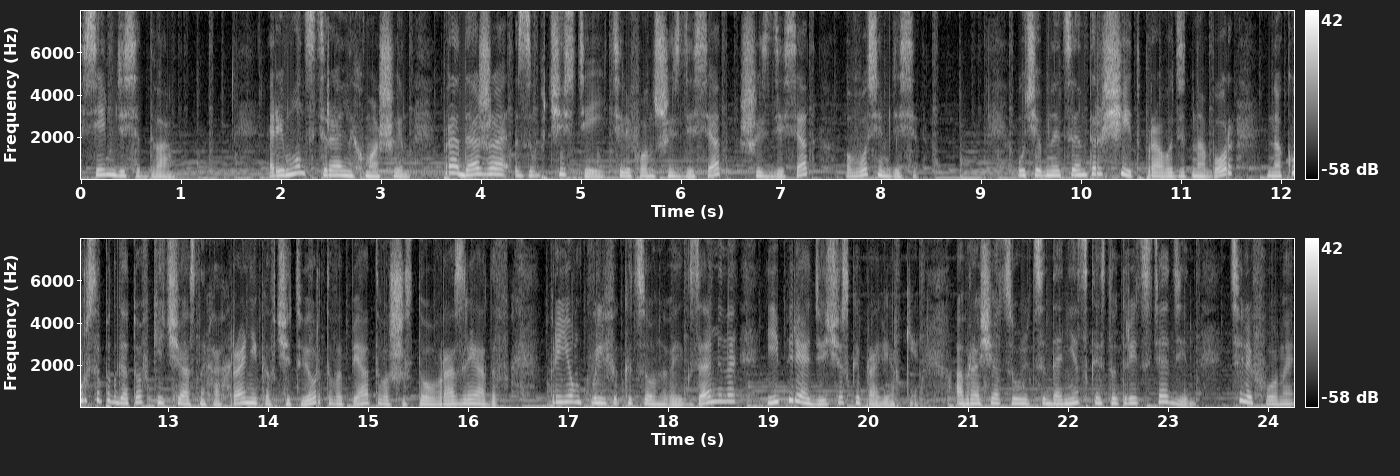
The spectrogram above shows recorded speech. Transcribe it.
72. Ремонт стиральных машин. Продажа запчастей. Телефон 60 60 80. Учебный центр «Щит» проводит набор на курсы подготовки частных охранников 4, 5, 6 разрядов, прием квалификационного экзамена и периодической проверки. Обращаться улица Донецкая, 131, телефоны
